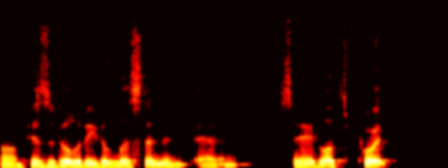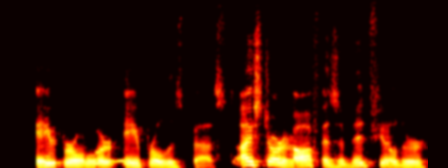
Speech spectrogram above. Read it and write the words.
um, his ability to listen and, and say, "Let's put April where April is best." I started off as a midfielder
